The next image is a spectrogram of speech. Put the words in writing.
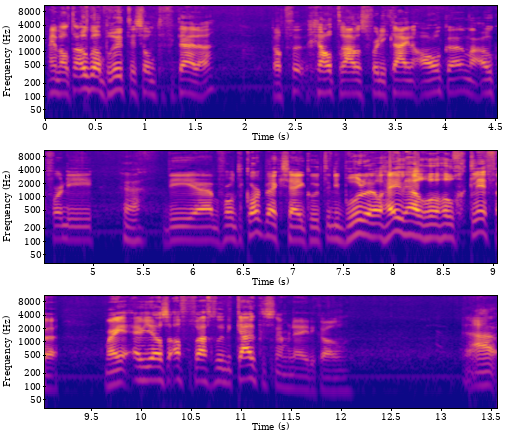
En wat ook wel bruut is om te vertellen, dat geldt trouwens voor die kleine alken, maar ook voor die, ja. die eh, bijvoorbeeld die kortbekzeekoeten, die broeden wel heel, heel hoge kliffen. Maar je- heb je je eens afgevraagd hoe die kuikens naar beneden komen? ja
